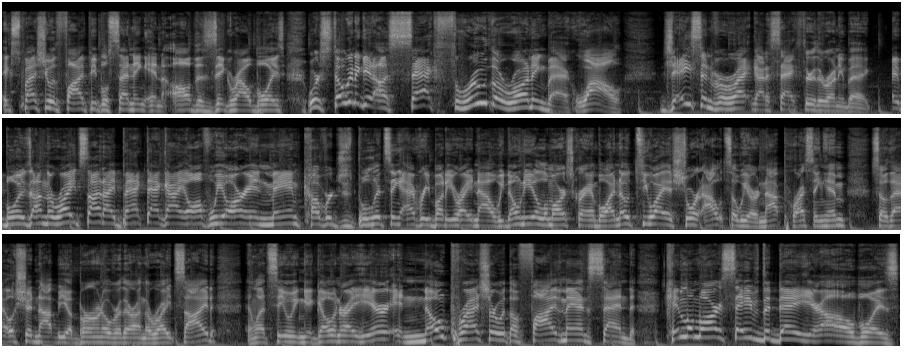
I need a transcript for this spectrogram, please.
especially with five people sending and all the zig route boys. We're still going to get a sack through the running back. Wow. Jason Verrett got a sack through the running back. Hey, boys, on the right side, I backed that guy off. We are in man coverage, just blitzing everybody right now. We don't need a Lamar scramble. I know Ty is short out, so we are not pressing him, so that should not be a burn over there on the right side. And let's see if we can get going right here. And no pressure with a five-man send. Can Lamar save the day here? Uh oh boys.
